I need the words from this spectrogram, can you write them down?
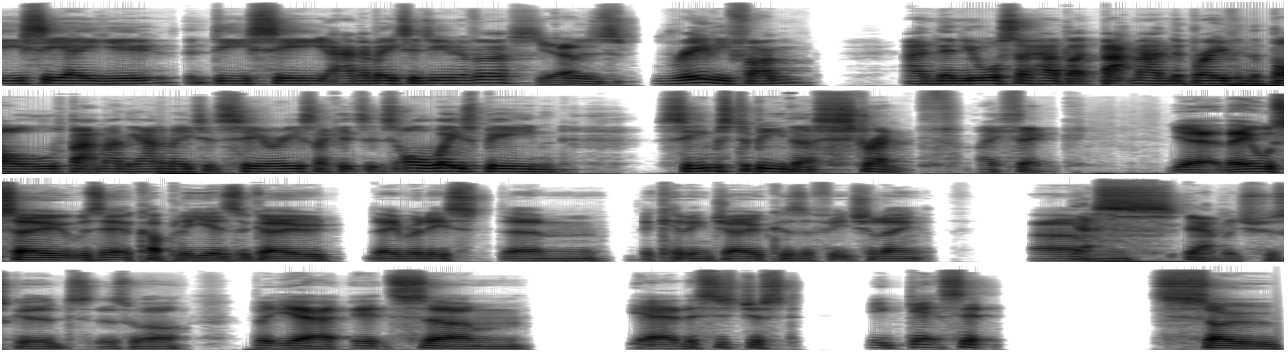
DCAU, the DC animated universe, Yeah. was really fun. And then you also had like Batman the Brave and the Bold, Batman the animated series. Like it's it's always been seems to be their strength. I think. Yeah, they also was it a couple of years ago they released um The Killing Joke as a feature length. Um, yes. Yeah. which was good as well. But yeah, it's um yeah, this is just it gets it so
